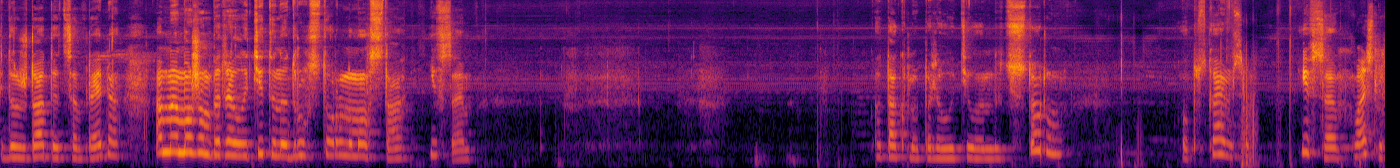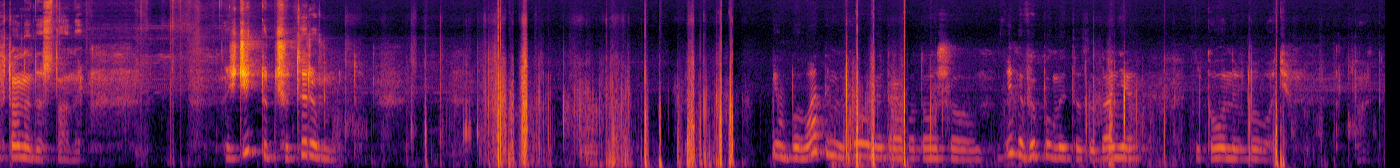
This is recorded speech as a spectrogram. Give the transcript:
підождати це время, а ми можемо перелетіти на другу сторону моста і все. Отак ми перелетіли на цю сторону, опускаємося і все, вас ніхто не достане. Ждіть тут 4 минути. І вбивати нікого не треба, тому що ви не виконуєте завдання нікого не вбивати. Так.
